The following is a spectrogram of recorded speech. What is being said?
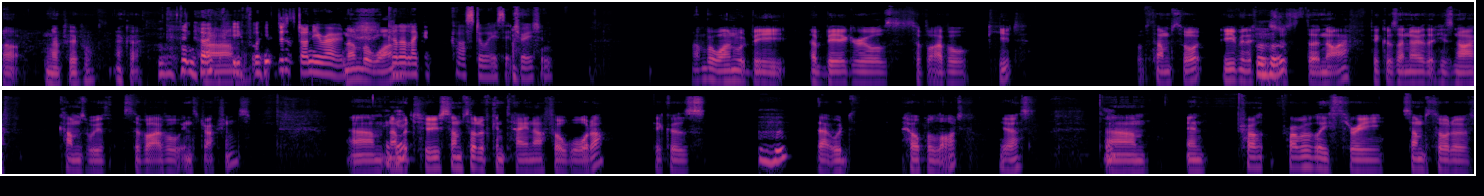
Oh, no people. Okay. no Um, people. You're just on your own. Number one. Kind of like a castaway situation. Number one would be a Bear Grylls survival kit of some sort, even if Mhm. it's just the knife, because I know that his knife comes with survival instructions. Um, number two, some sort of container for water, because hmm that would help a lot. Yes. Um, and pro- probably three, some sort of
